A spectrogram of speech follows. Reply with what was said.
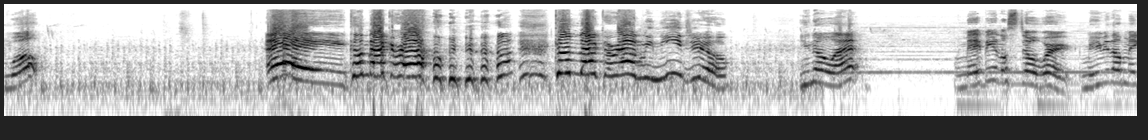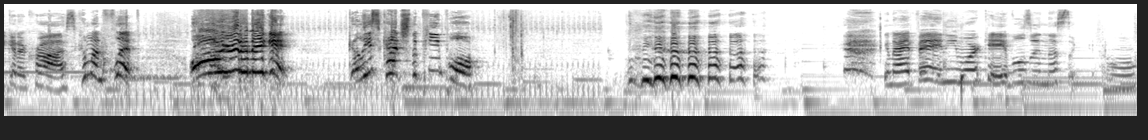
Whoa! Hey! Come back around! come back around! We need you! You know what? Maybe it'll still work. Maybe they'll make it across. Come on, flip! Oh, you're gonna make it! At least catch the people! Can I fit any more cables in this? Oh.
